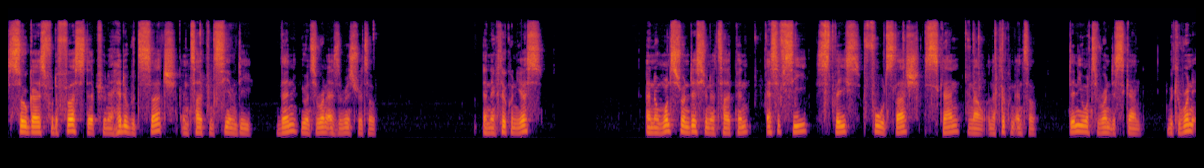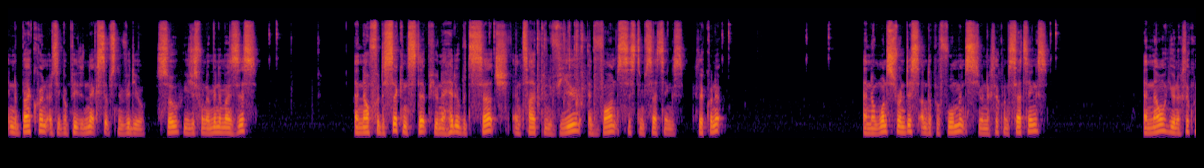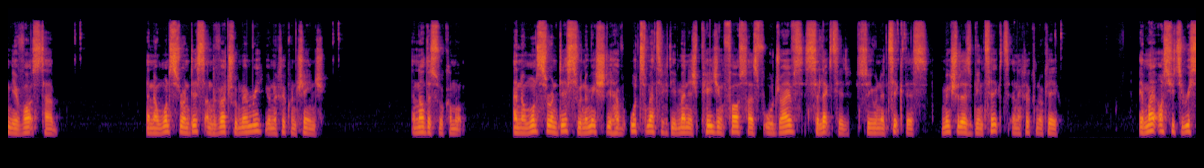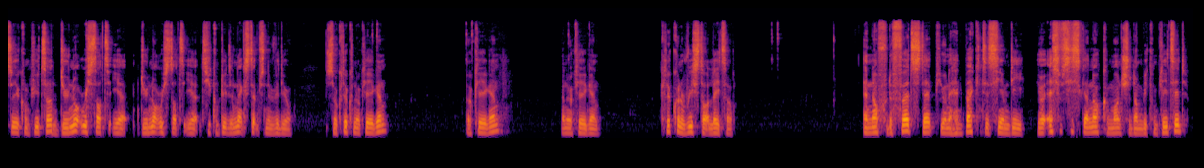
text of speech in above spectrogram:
So guys, for the first step, you want to head over to search and type in CMD. Then you want to run it as administrator. And then click on yes. And then once you run this, you want to type in sfc space forward slash scan now and then click on enter. Then you want to run this scan. We can run it in the background as you complete the next steps in the video. So you just want to minimize this. And now for the second step, you want to head over to search and type in view advanced system settings. Click on it. And then once you run this under performance, you want to click on settings. And now you're going to click on the advanced tab. And then once you run this under virtual memory, you're going to click on change. And now this will come up. And then once you're on this, you want to make sure you have automatically manage paging file size for all drives selected. So you want to tick this. Make sure that's been ticked and then click on OK. It might ask you to restart your computer. Do not restart it yet. Do not restart it yet to complete the next steps in the video. So click on OK again. OK again. And OK again. Click on restart later. And now for the third step, you want to head back into CMD. Your SFC scan now command should now be completed.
